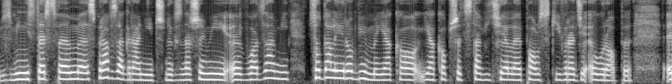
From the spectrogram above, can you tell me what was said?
z Ministerstwem Spraw Zagranicznych, z naszymi e, władzami, co dalej robimy jako, jako przedstawiciele Polski w Radzie Europy. E,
